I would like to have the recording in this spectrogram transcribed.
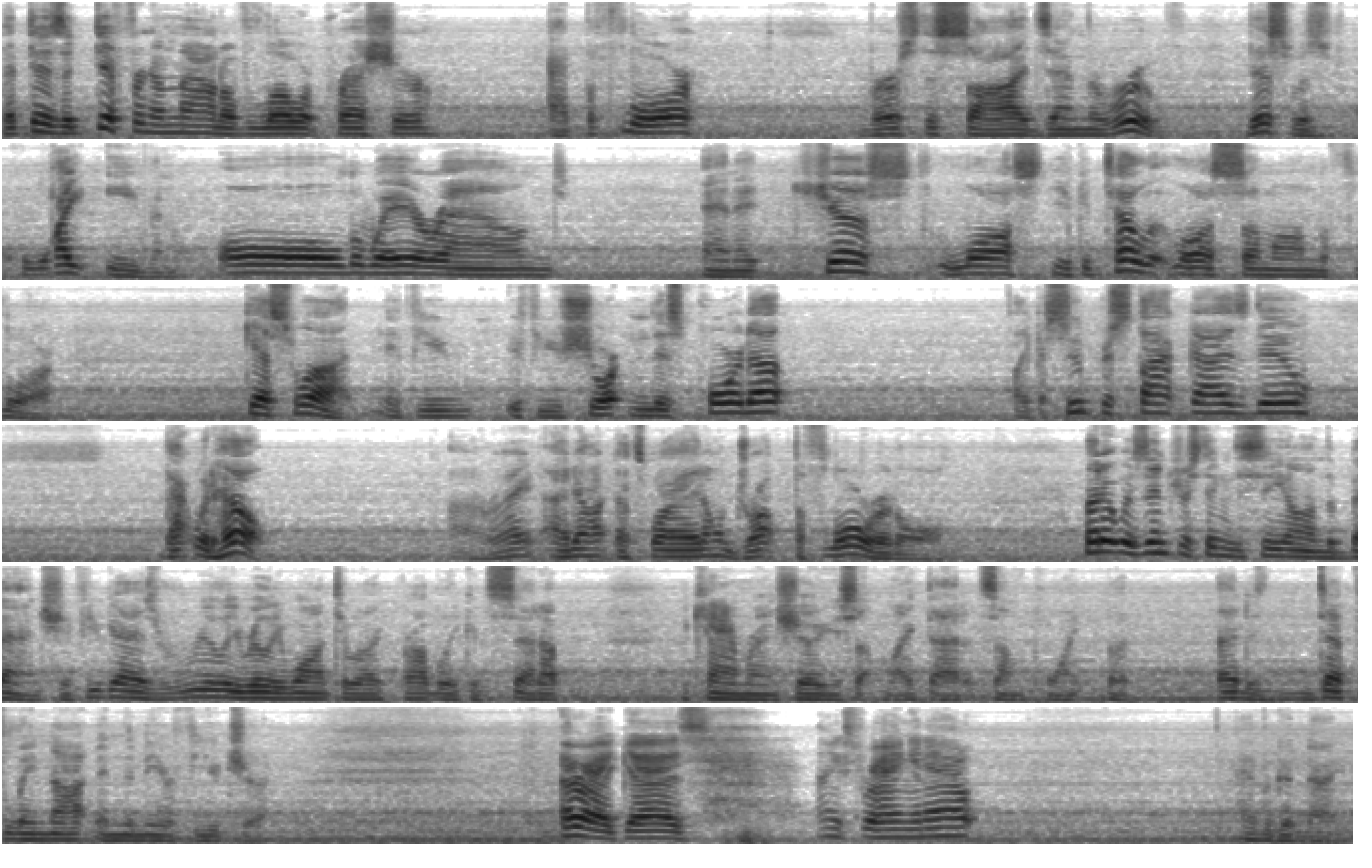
that there's a different amount of lower pressure at the floor versus the sides and the roof. This was quite even all the way around and it just lost, you could tell it lost some on the floor guess what? If you if you shorten this port up, like a super stock guys do, that would help. All right, I don't. That's why I don't drop the floor at all. But it was interesting to see on the bench. If you guys really really want to, I probably could set up a camera and show you something like that at some point, but that is definitely not in the near future. All right, guys. Thanks for hanging out. Have a good night.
